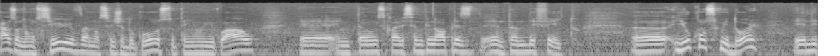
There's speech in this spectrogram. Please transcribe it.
caso não sirva, não seja do gosto, tenham igual, é, então esclarecendo que não apresentando defeito. Uh, e o consumidor, ele,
